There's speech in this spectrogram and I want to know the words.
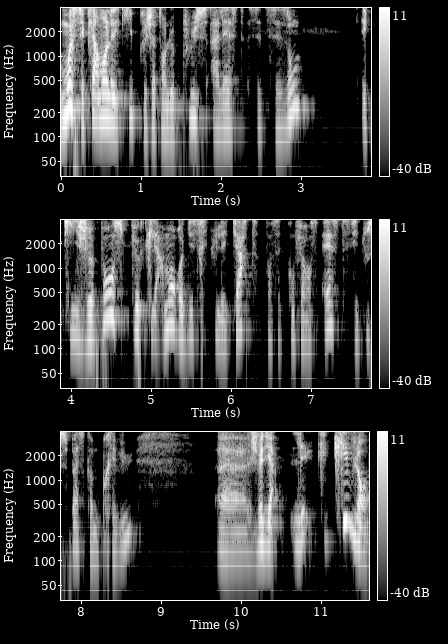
Moi, c'est clairement l'équipe que j'attends le plus à l'Est cette saison et qui, je pense, peut clairement redistribuer les cartes dans cette conférence Est si tout se passe comme prévu. Euh, je veux dire, les- Cleveland,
